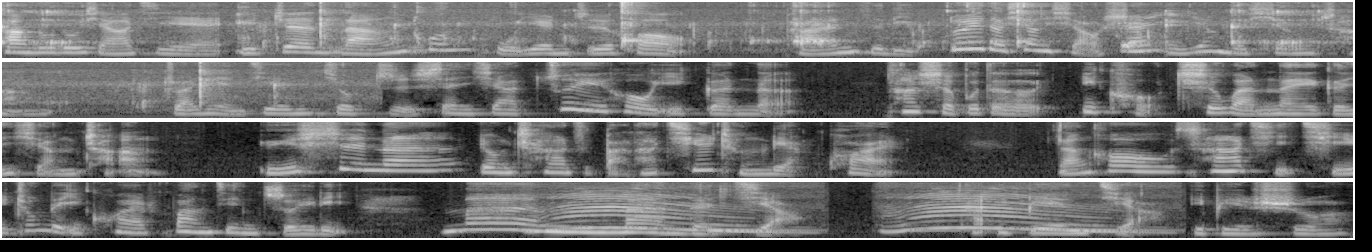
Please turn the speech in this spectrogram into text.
胖嘟嘟小姐一阵狼吞虎咽之后，盘子里堆得像小山一样的香肠，转眼间就只剩下最后一根了。她舍不得一口吃完那一根香肠，于是呢，用叉子把它切成两块，然后插起其中的一块放进嘴里，慢慢的嚼。她一边嚼一边说。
